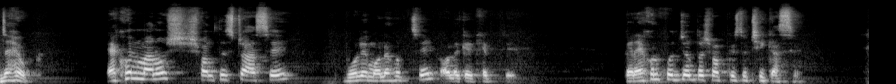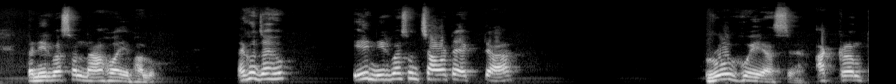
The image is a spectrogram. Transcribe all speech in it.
যাই হোক, এখন মানুষ সন্তুষ্ট আছে বলে মনে হচ্ছে অনেকের ক্ষেত্রে। কারণ এখন পর্যন্ত সবকিছু ঠিক আছে। তা নির্বাচন না হয় ভালো। এখন যাই হোক, এই নির্বাচন চাওয়াটা একটা রোগ হয়ে আছে। আক্রান্ত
